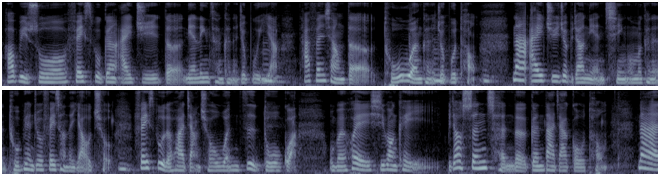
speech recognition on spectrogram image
好比说，Facebook 跟 IG 的年龄层可能就不一样，它分享的图文可能就不同。那 IG 就比较年轻，我们可能图片就非常的要求。Facebook 的话讲求文字多寡，我们会希望可以比较深层的跟大家沟通。那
